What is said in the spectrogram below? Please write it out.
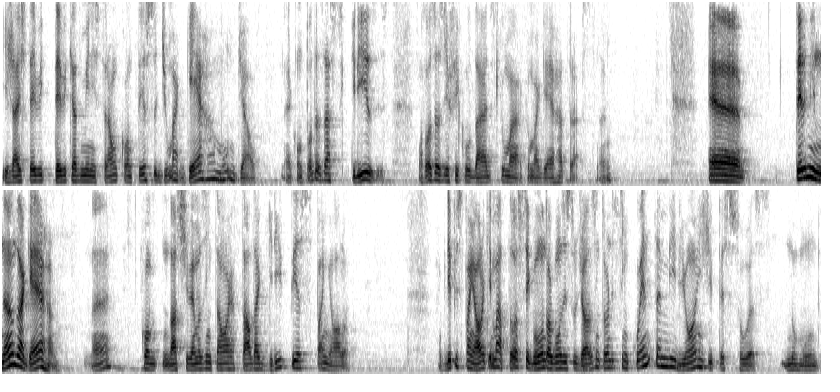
e já esteve, teve que administrar um contexto de uma guerra mundial, né, com todas as crises, com todas as dificuldades que uma, que uma guerra traz. Né. É, terminando a guerra, né, nós tivemos então a tal da gripe espanhola. A gripe espanhola que matou, segundo alguns estudiosos, em torno de 50 milhões de pessoas no mundo.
